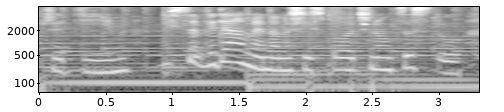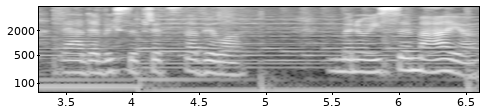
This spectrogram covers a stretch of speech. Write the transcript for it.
Předtím, než se vydáme na naši společnou cestu, ráda bych se představila. Jmenuji se Mája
